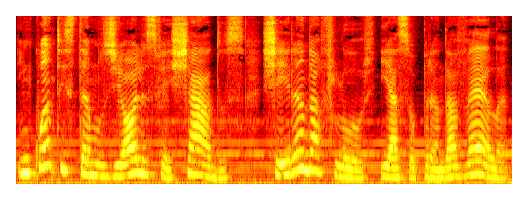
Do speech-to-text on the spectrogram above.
Enquanto estamos de olhos fechados, cheirando a flor e assoprando a vela,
